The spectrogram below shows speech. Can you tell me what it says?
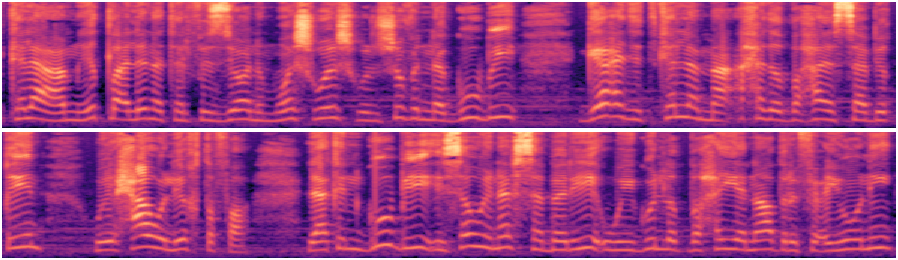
بعد هالكلام يطلع لنا تلفزيون موشوش ونشوف إن جوبي قاعد يتكلم مع أحد الضحايا السابقين ويحاول يخطفه. لكن جوبي يسوي نفسه بريء ويقول للضحية ناظري في عيوني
